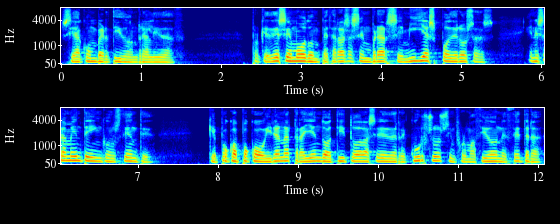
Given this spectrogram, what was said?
se ha convertido en realidad. Porque de ese modo empezarás a sembrar semillas poderosas en esa mente inconsciente que poco a poco irán atrayendo a ti toda la serie de recursos, información, etcétera,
